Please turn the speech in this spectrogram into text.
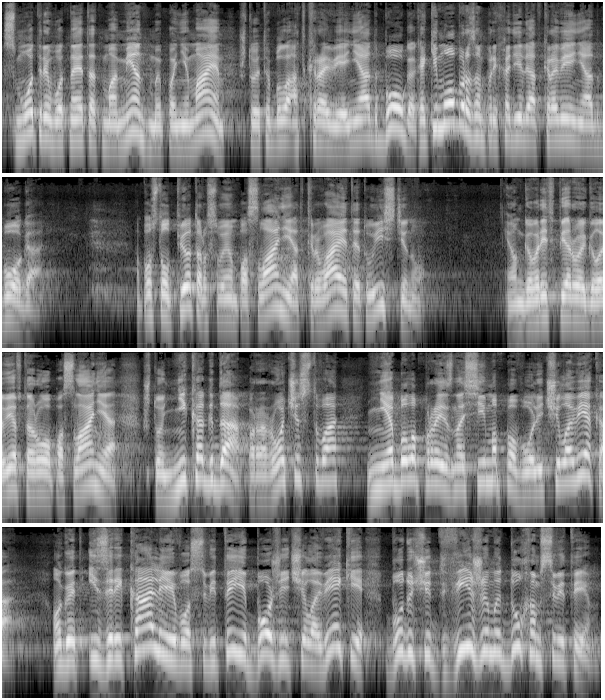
смотрим вот на этот момент, мы понимаем, что это было откровение от Бога. Каким образом приходили откровения от Бога? Апостол Петр в своем послании открывает эту истину – и он говорит в первой главе второго послания, что никогда пророчество не было произносимо по воле человека. Он говорит, изрекали его святые Божьи человеки, будучи движимы Духом Святым.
